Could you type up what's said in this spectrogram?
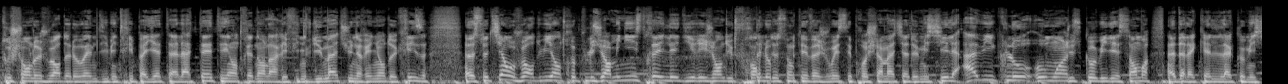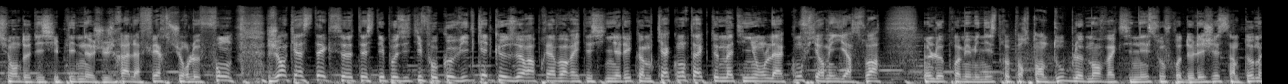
touchant le joueur de l'OM Dimitri Payet à la tête et entré dans la définitive du match. Une réunion de crise euh, se tient aujourd'hui entre plusieurs ministres et les dirigeants du Front de Santé va jouer ses prochains matchs à domicile à huis clos au moins jusqu'au 8 décembre, dans laquelle la commission de discipline jugera l'affaire sur le fond. Jean Castex testé positif au Covid quelques heures après avoir été signalé comme cas contact. Matignon l'a confirmé hier soir. Le Premier ministre, pourtant doublement vacciné, souffre de légers symptômes.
